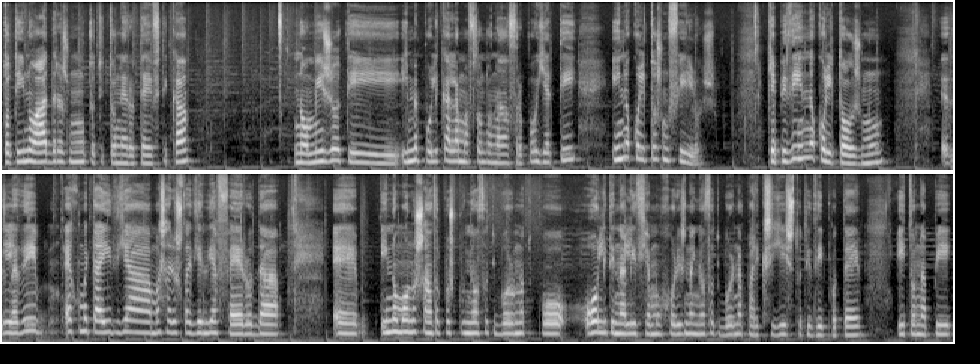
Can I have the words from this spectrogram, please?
το ότι είναι ο άντρας μου, το ότι τον ερωτεύτηκα, νομίζω ότι είμαι πολύ καλά με αυτόν τον άνθρωπο γιατί είναι ο κολλητός μου φίλος. Και επειδή είναι ο κολλητός μου, ε, δηλαδή έχουμε τα ίδια, μας αρέσουν τα ίδια ενδιαφέροντα, ε, είναι ο μόνος άνθρωπος που νιώθω ότι μπορώ να του πω όλη την αλήθεια μου χωρίς να νιώθω ότι μπορεί να παρεξηγήσει το οτιδήποτε ή το να πει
